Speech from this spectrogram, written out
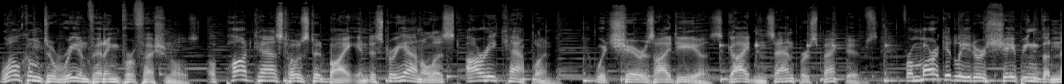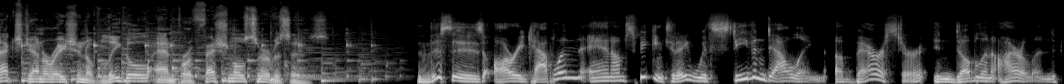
Welcome to Reinventing Professionals, a podcast hosted by industry analyst Ari Kaplan, which shares ideas, guidance, and perspectives from market leaders shaping the next generation of legal and professional services. This is Ari Kaplan, and I'm speaking today with Stephen Dowling, a barrister in Dublin, Ireland,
